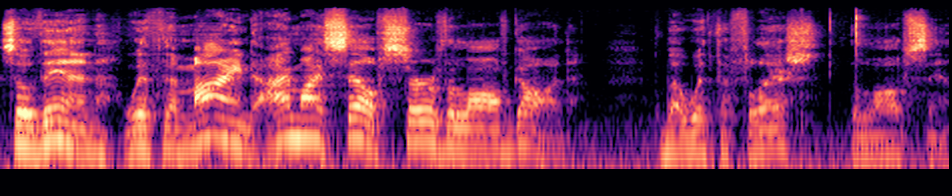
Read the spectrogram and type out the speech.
So then, with the mind, I myself serve the law of God, but with the flesh, the law of sin.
